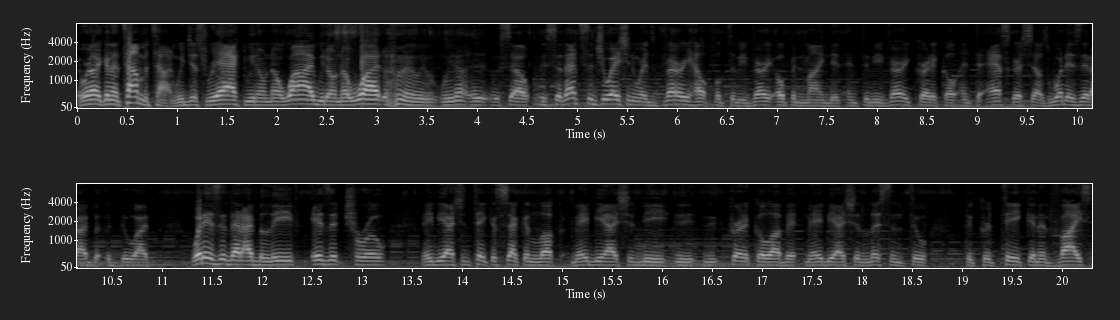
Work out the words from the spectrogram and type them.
we're like an automaton. We just react. We don't know why. We don't know what. we don't. So, so that situation where it's very helpful to be very open-minded and to be very critical and to ask ourselves, what is it I do? I, what is it that I believe? Is it true? Maybe I should take a second look. Maybe I should be uh, critical of it. Maybe I should listen to the critique and advice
